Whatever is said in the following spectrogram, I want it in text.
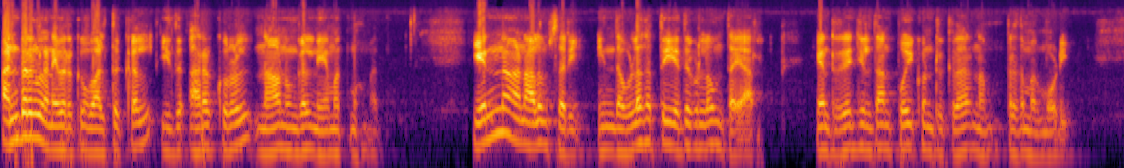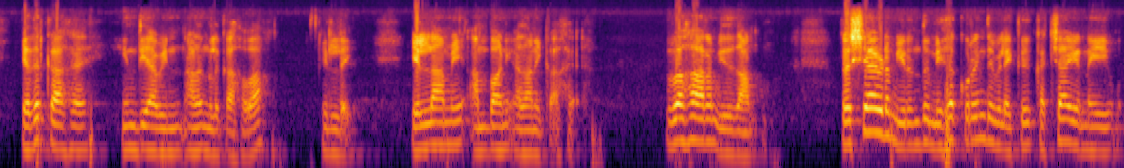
அன்பர்கள் அனைவருக்கும் வாழ்த்துக்கள். இது அறக்குறள். நான் உங்கள் நேமத் முகமது. என்ன ஆனாலும் சரி இந்த உலகத்தை எதிர்கொள்ளவும் தயார் என்ற ரேஞ்சில் தான் போய்கொண்டிருக்கிறார் நம் பிரதமர் மோடி. எதற்காக? இந்தியாவின் நலன்களுக்காகவா? இல்லை. எல்லாமே அம்பானி அதானிக்காக. விவகாரம் இதுதான். ரஷ்யாவிடம் இருந்து மிக குறைந்த விலைக்கு கச்சா எண்ணெயை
